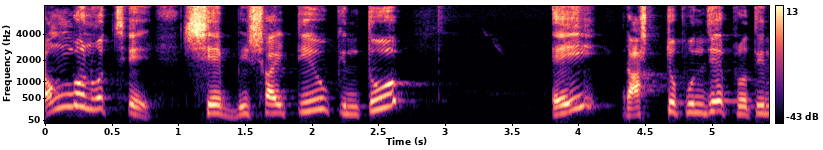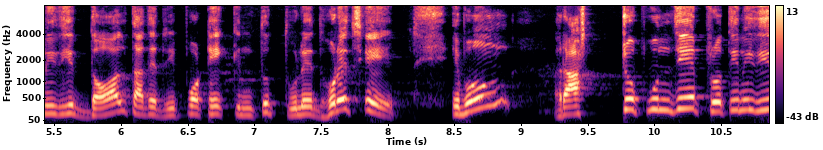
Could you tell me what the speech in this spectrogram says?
লঙ্ঘন হচ্ছে, সে বিষয়টিও কিন্তু এই রাষ্ট্রপুঞ্জের প্রতিনিধি দল তাদের রিপোর্টে কিন্তু তুলে ধরেছে এবং রাষ্ট্রপুঞ্জের প্রতিনিধি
